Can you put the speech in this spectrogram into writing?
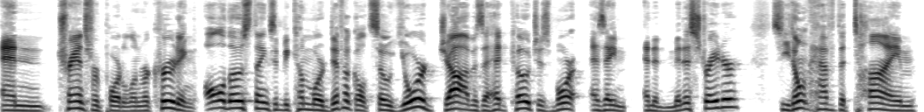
and transfer portal and recruiting, all those things have become more difficult. So your job as a head coach is more as a an administrator. So you don't have the time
